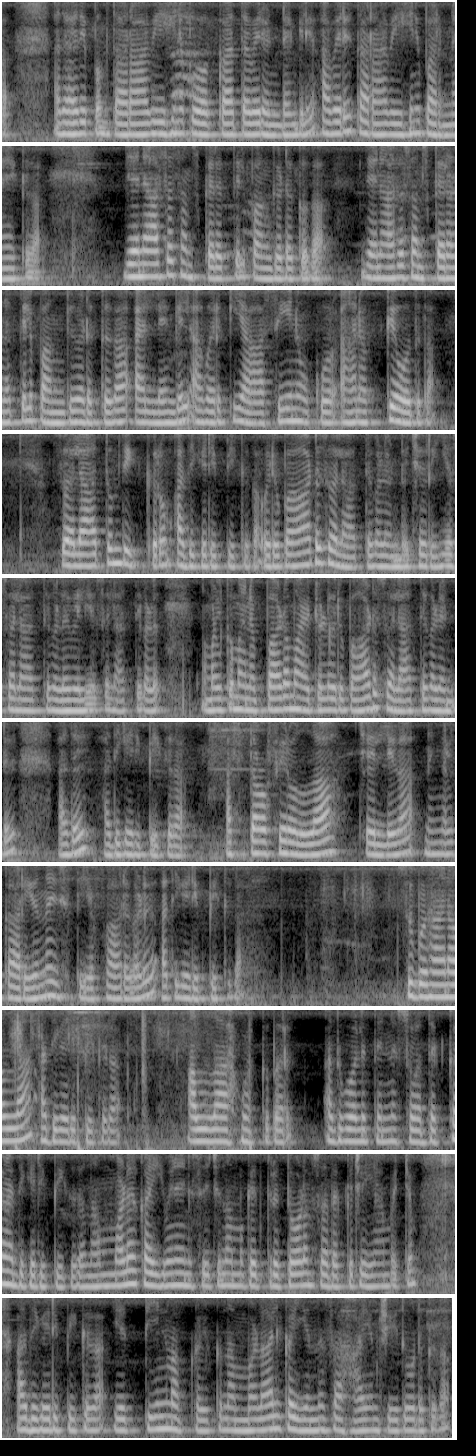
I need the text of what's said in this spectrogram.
അതായത് ഇപ്പം തറാവീഹിന് പോക്കാത്തവരുണ്ടെങ്കിൽ അവരെ തറാവീഹിന് പറഞ്ഞയക്കുക. ജനാസ സംസ്കാരത്തിൽ പങ്കെടുക്കുക. ജനാസ സംസ്കരണത്തിൽ പങ്കെടുക്കുക അല്ലെങ്കിൽ അവർക്ക് യാസീനും ഖുർആാനൊക്കെ ഓതുക. സ്വലാത്തും ദിക്കറും അധികരിപ്പിക്കുക. ഒരുപാട് സ്വലാത്തുകളുണ്ട്. ചെറിയ സ്വലാത്തുകൾ വലിയ സ്വലാത്തുകൾ നമ്മൾക്ക് മനഃപ്പാടമായിട്ടുള്ള ഒരുപാട് സ്വലാത്തുകളുണ്ട്. അത് അധികരിപ്പിക്കുക. അസ്തഫിറുള്ള ചെല്ലുക. നിങ്ങൾക്ക് അറിയുന്ന ഇസ്തിയഫാറുകൾ അധികരിപ്പിക്കുക. സുബാനല്ല അധികരിപ്പിക്കുക. അള്ളാഹു അക്ബർ. അതുപോലെ തന്നെ സ്വതക്ക അധികരിപ്പിക്കുക. നമ്മളെ കഴിവിനനുസരിച്ച് നമുക്ക് എത്രത്തോളം സ്വതക്ക ചെയ്യാൻ പറ്റും അധികരിപ്പിക്കുക. യത്തീൻ മക്കൾക്ക് നമ്മളാൽ കഴിയുന്ന സഹായം ചെയ്തു കൊടുക്കുക.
